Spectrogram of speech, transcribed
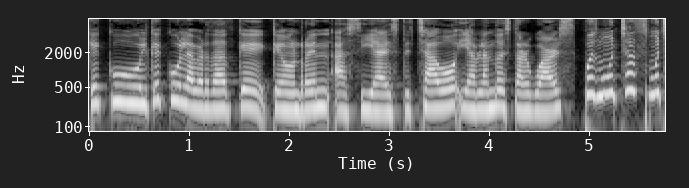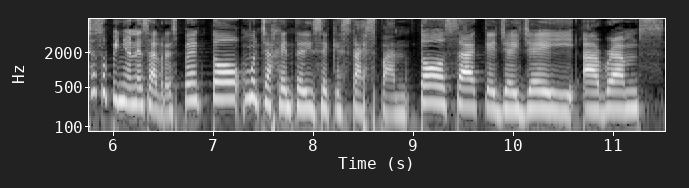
Qué cool, qué cool, la verdad, que, que honren así a este chavo. Y hablando de Star Wars, pues muchas, muchas opiniones al respecto. Mucha gente dice que está espantosa, que JJ Abrams,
